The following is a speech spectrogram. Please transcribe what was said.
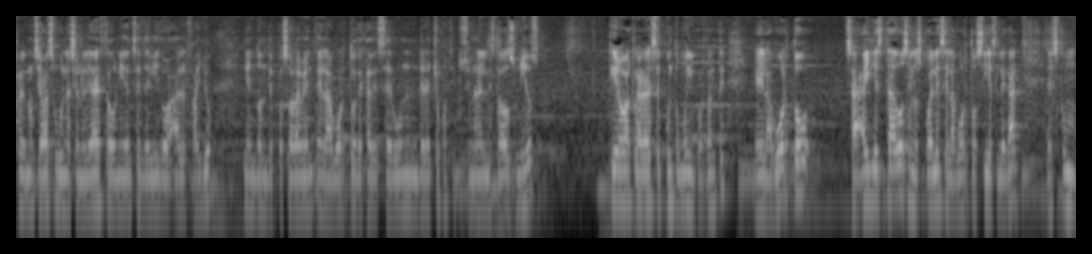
renunciaba a su nacionalidad estadounidense debido al fallo en donde pues ahora el aborto deja de ser un derecho constitucional en Estados Unidos. Quiero aclarar este punto muy importante. El aborto, o sea, hay estados en los cuales el aborto sí es legal. Es como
